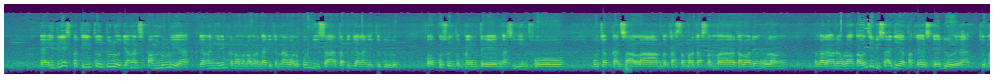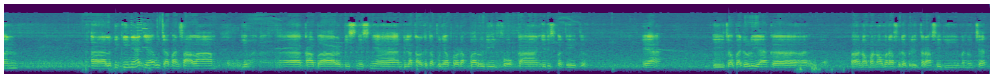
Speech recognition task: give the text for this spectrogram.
Ya intinya seperti itu dulu jangan spam dulu ya. Jangan ngirim ke nomor-nomor nggak dikenal walaupun bisa tapi jangan itu dulu. Fokus untuk maintain ngasih info ucapkan salam ke customer customer kalau ada yang ulang kalau ada yang ulang tahun sih bisa aja ya pakai schedule ya. Cuman uh, lebih kini aja ucapan salam gimana uh, kabar bisnisnya bila kalau kita punya produk baru diinfokan jadi seperti itu. Ya dicoba dulu ya ke uh, nomor-nomor yang sudah berinteraksi di menu chat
